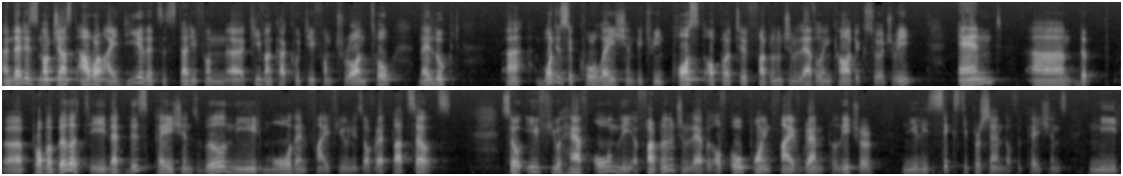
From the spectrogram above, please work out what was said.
And that is not just our idea. That's a study from uh, Keyvan Karkouti from Toronto. They looked uh, what is the correlation between post-operative fibrinogen level in cardiac surgery and um, the uh, probability that these patients will need more than five units of red blood cells. So if you have only a fibrinogen level of 0.5 gram per liter, nearly 60% of the patients need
